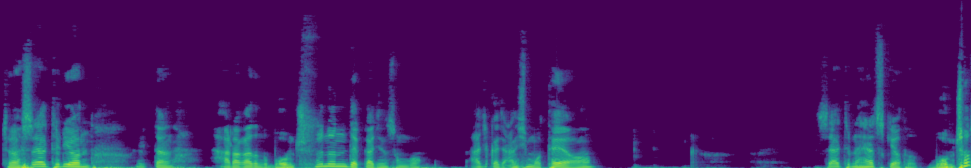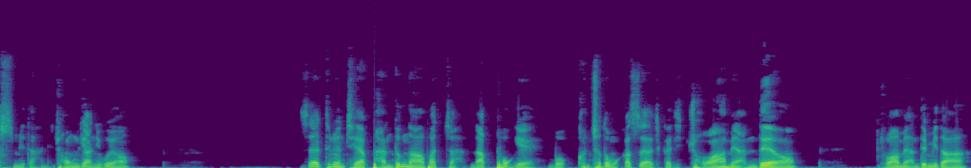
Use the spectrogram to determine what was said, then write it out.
자 셀트리온 일단 하락하던 거 멈추는 데까지는 성공. 아직까지 안심 못해요. 셀트리온 헬스케어도 멈췄습니다. 종게 아니고요. 셀트리온 제약 반등 나와봤자 낙폭에 뭐 근처도 못 갔어요. 아직까지 좋아하면 안 돼요. 좋아하면 안 됩니다.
